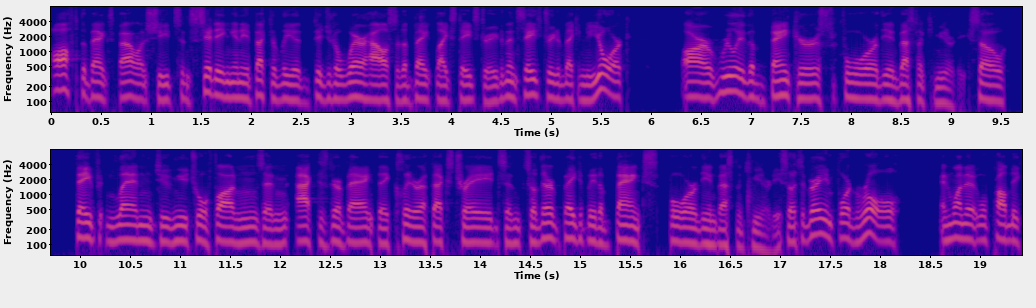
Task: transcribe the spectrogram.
off the bank's balance sheets and sitting in effectively a digital warehouse at a bank like State Street. And then State Street and Bank of New York are really the bankers for the investment community. So they lend to mutual funds and act as their bank. They clear FX trades. And so they're basically the banks for the investment community. So it's a very important role and one that will probably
